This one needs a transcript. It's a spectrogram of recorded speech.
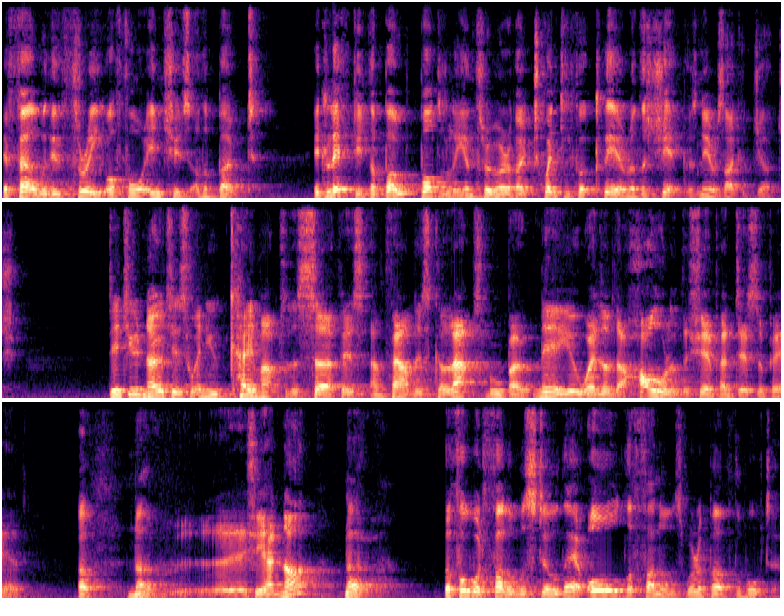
It fell within three or four inches of the boat. It lifted the boat bodily and threw her about 20 foot clear of the ship, as near as I could judge. Did you notice when you came up to the surface and found this collapsible boat near you whether the whole of the ship had disappeared? Oh, no. Uh, she had not? No. The forward funnel was still there. All the funnels were above the water.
